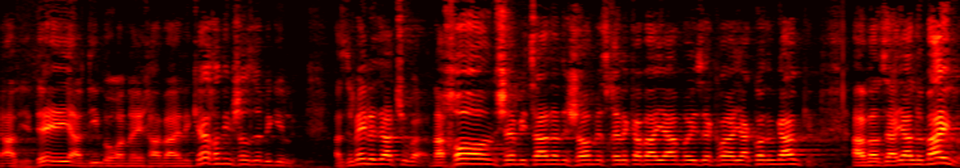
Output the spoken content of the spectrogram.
על ידי הדיבור הנך הוויה לקחו נמשך זה בגילוי. אז ממילא זה התשובה. נכון שמצד הנשומס חלק הוויה מוי זה כבר היה קודם גם כן, אבל זה היה למיילו.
